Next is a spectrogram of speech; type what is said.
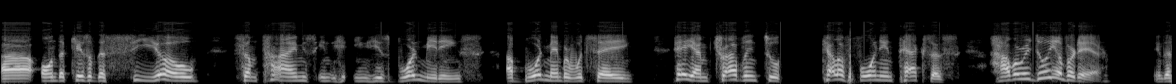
Uh, on the case of the CEO, sometimes in, in his board meetings, a board member would say, hey, I'm traveling to California and Texas. How are we doing over there? And the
